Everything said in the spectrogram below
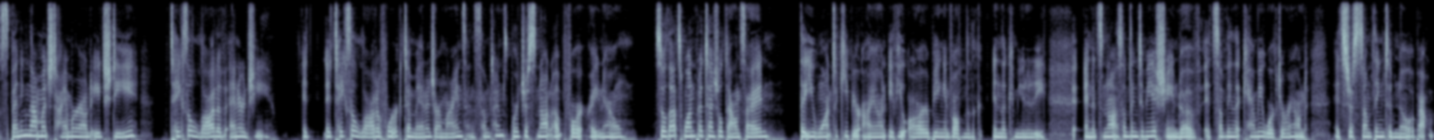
spending that much time around HD takes a lot of energy. It it takes a lot of work to manage our minds and sometimes we're just not up for it right now. So that's one potential downside that you want to keep your eye on if you are being involved in the, in the community. And it's not something to be ashamed of. It's something that can be worked around. It's just something to know about.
